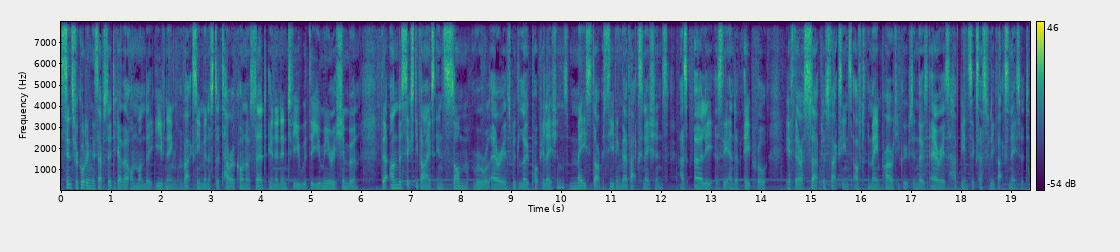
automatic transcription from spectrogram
Since recording this episode together on Monday evening, Vaccine Minister Taro Kono said in an interview with the Yomiuri Shimbun that under 65s in some rural areas with low populations may start receiving their vaccinations as early as the end of April if there are surplus vaccines after the main priority groups in those areas have been successfully vaccinated.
